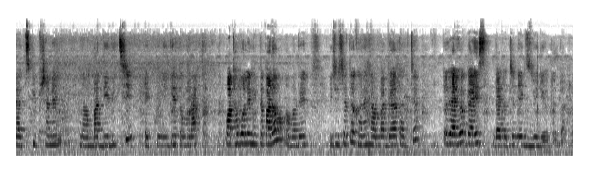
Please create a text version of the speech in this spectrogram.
ডেসক্রিপশানে নাম্বার দিয়ে দিচ্ছি। এক্ষুনি গিয়ে তোমরা কথা বলে নিতে পারো আমাদের ইসের সাথে, ওখানে নাম্বার দেওয়া থাকছে। তো যাই হোক গাইস দেখা হচ্ছে নেক্সট ভিডিওতে টাটা।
